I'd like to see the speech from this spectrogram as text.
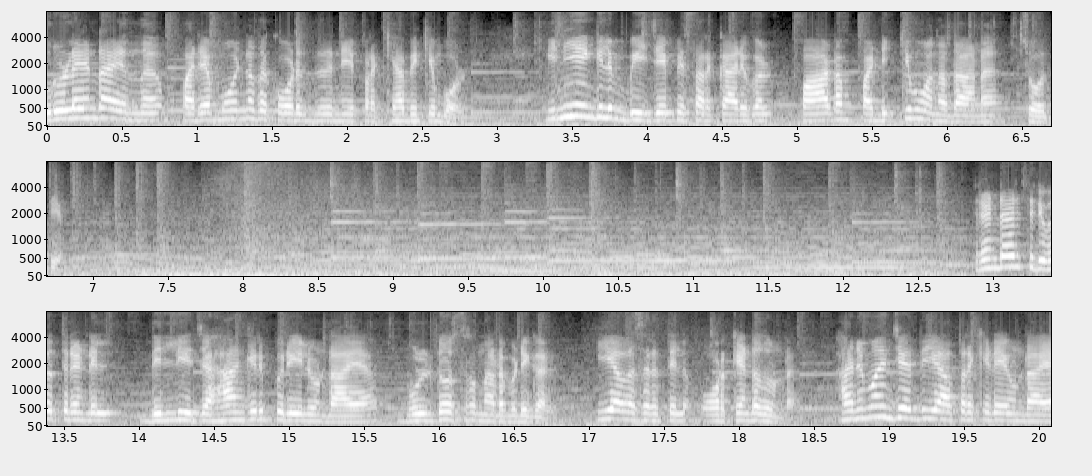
ഉരുളേണ്ട എന്ന് പരമോന്നത കോടതി തന്നെ പ്രഖ്യാപിക്കുമ്പോൾ ഇനിയെങ്കിലും ബി സർക്കാരുകൾ പാഠം പഠിക്കുമോ എന്നതാണ് ചോദ്യം. രണ്ടായിരത്തി ഇരുപത്തിരണ്ടിൽ ദില്ലി ജഹാംഗീർപുരിയിലുണ്ടായ ബുൾഡോസർ നടപടികൾ ഈ അവസരത്തിൽ ഓർക്കേണ്ടതുണ്ട്. ഹനുമാൻ ജയന്തി യാത്രയ്ക്കിടെയുണ്ടായ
